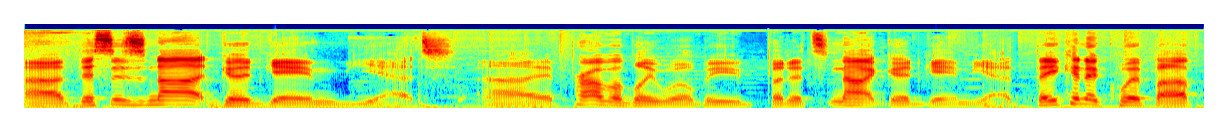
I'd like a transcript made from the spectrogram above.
Uh, this is not good game yet. Uh, it probably will be, but it's not good game yet. They can equip up,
